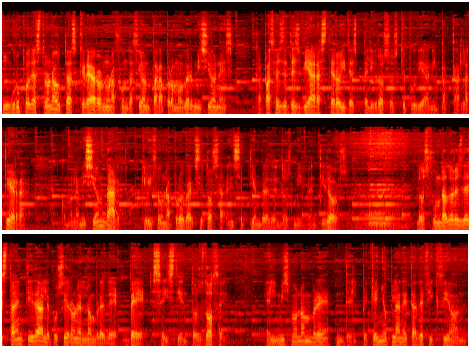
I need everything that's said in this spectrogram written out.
un grupo de astronautas crearon una fundación para promover misiones capaces de desviar asteroides peligrosos que pudieran impactar la Tierra, como la misión DART, que hizo una prueba exitosa en septiembre del 2022. Los fundadores de esta entidad le pusieron el nombre de B612, el mismo nombre del pequeño planeta de ficción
